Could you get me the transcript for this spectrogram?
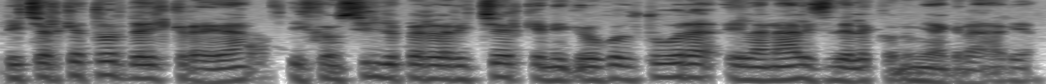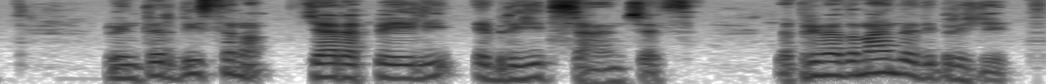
ricercatore del CREA, il Consiglio per la ricerca in agricoltura e l'analisi dell'economia agraria. Lo intervistano Chiara Peli e Brigitte Sanchez. La prima domanda è di Brigitte.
